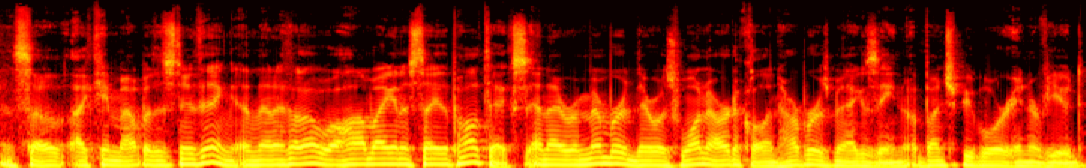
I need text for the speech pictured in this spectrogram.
And so I came out with this new thing. And then I thought, oh, well, how am I going to study the politics? And I remember there was one article in Harper's Magazine, a bunch of people were interviewed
